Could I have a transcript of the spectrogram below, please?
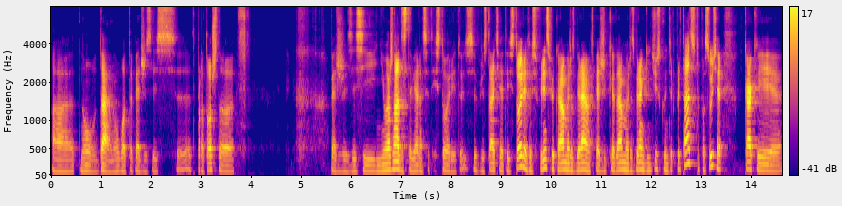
А, ну, да, ну вот, опять же, здесь э, это про то, что опять же, здесь и не важна достоверность этой истории. То есть в результате этой истории, то есть, в принципе, когда мы разбираем, опять же, когда мы разбираем генетическую интерпретацию, то, по сути, как и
